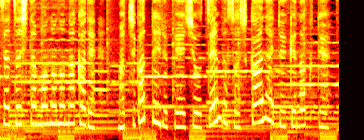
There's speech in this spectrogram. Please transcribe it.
印刷したものの中で間違っているページを全部差し替えないといけなくて。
